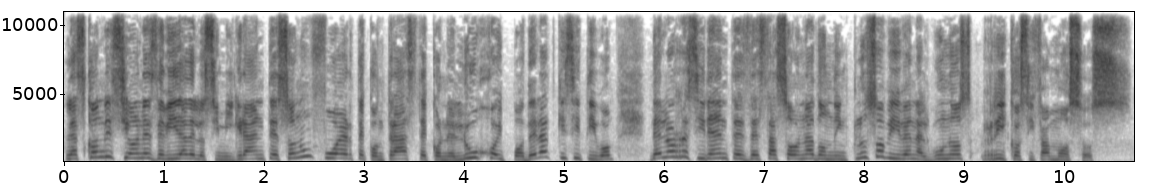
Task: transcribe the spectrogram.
Las condiciones de vida de los inmigrantes son un fuerte contraste con el lujo y poder adquisitivo de los residentes de esta zona donde incluso viven algunos ricos y famosos.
